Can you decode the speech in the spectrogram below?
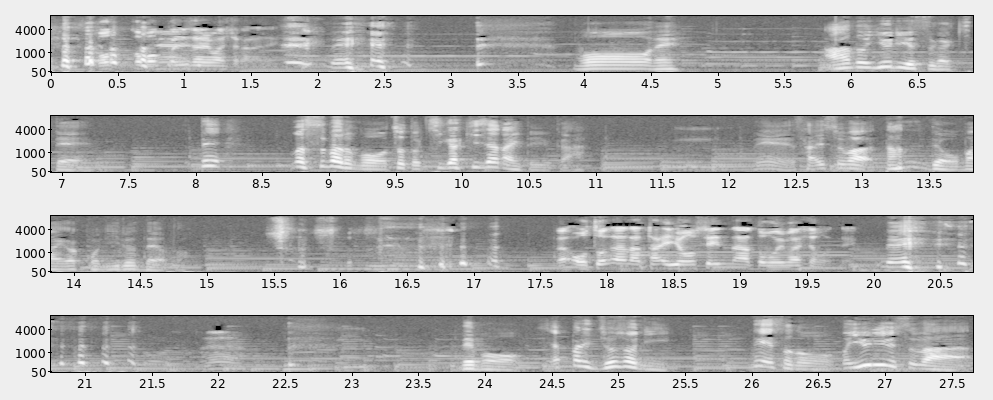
ボッコボコにされましたからね。ね、もうね、あのユリウスが来て、で、まあ、スバルもちょっと気が気じゃないというか、うん。ね、最初は、なんでお前がここにいるんだよと。大人な対応せんなと思いましたもんね。ね、そうですね。でも、やっぱり徐々に、で、その、まあユリウスは、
